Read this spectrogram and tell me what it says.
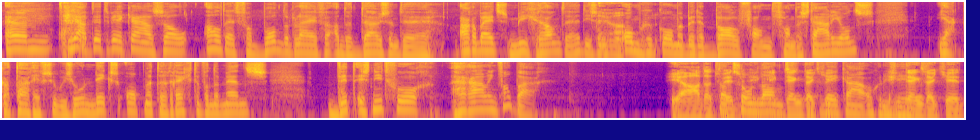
Ehm, ja, dit WK zal altijd verbonden blijven aan de duizenden arbeidsmigranten. Die zijn Ja. omgekomen bij de bouw van, van de stadions. Ja, Qatar heeft sowieso niks op met de rechten van de mens. Dit is niet voor herhaling vatbaar. Ja, dat, Dat weet- zo'n ik, land ik denk dat het je, WK organiseert. Ik denk dat je,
